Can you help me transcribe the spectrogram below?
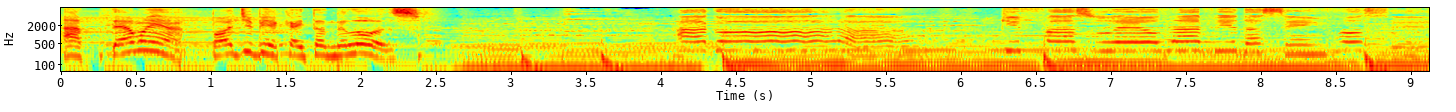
Até amanhã. Pode vir, Caetano Veloso. Agora, que faço eu da vida sem você?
